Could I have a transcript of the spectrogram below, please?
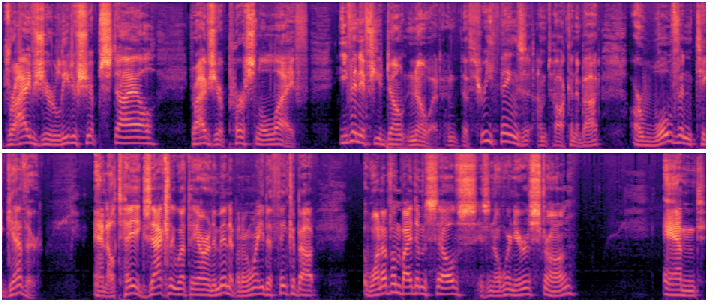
drives your leadership style, drives your personal life, even if you don't know it. And the three things I'm talking about are woven together. And I'll tell you exactly what they are in a minute, but I want you to think about one of them by themselves is nowhere near as strong. And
